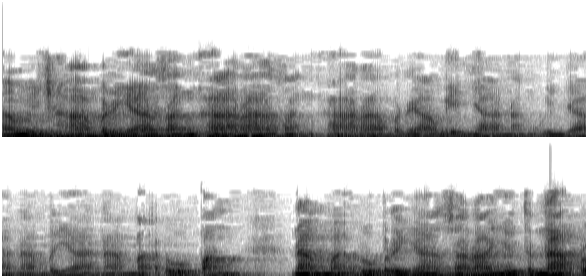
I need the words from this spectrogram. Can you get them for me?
อวิชชาปริยาสังขาราสังขาราปริยาวิญญาณังวิญญาณังปริยานามะรูปังนามะรูปริยาสารายุตนะร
